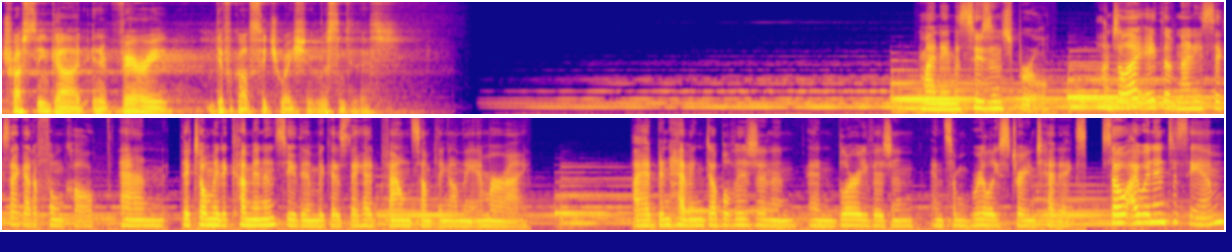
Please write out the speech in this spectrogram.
trusting God in a very difficult situation. Listen to this. My name is Susan Spruill. On July 8th of 96, I got a phone call and they told me to come in and see them because they had found something on the MRI. I had been having double vision and, and blurry vision and some really strange headaches. So I went in to see him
